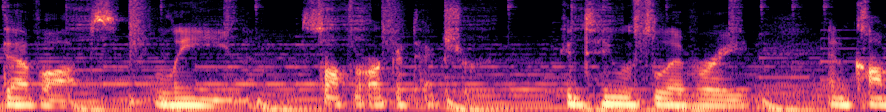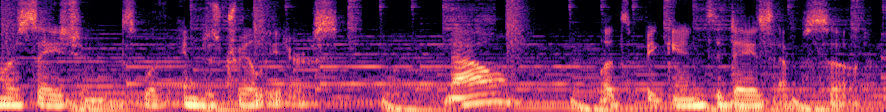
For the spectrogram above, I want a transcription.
DevOps, Lean, software architecture, continuous delivery, and conversations with industry leaders. Now, let's begin today's episode.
